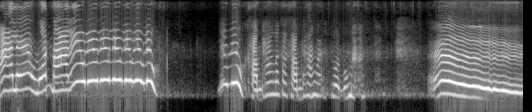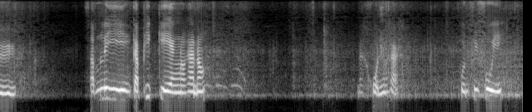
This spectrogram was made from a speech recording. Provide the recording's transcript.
มาแล้วรถมาเร็วเร็วเร็วเร็วเร็วเร็วเร็วเร็วเร็วขามทางแล้วค่ะขามทางแล้วรถบ่มาเออสำลีกับพริกแกงเนาะค่ะเนาะ ขนค่ะ ขนฟุยๆ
